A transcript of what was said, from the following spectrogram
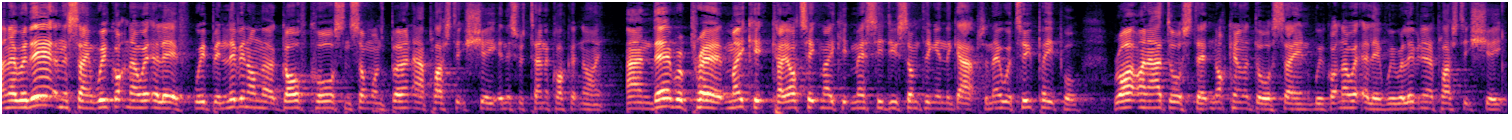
And they were there and they're saying, We've got nowhere to live. We've been living on the golf course and someone's burnt our plastic sheet, and this was 10 o'clock at night. And they were prayer, make it chaotic, make it messy, do something in the gaps. And there were two people right on our doorstep knocking on the door saying, We've got nowhere to live. We were living in a plastic sheet.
